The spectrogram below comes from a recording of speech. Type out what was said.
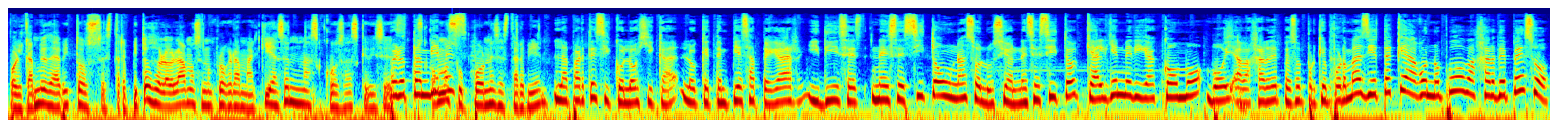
por el cambio de hábitos estrepitosos. Lo hablamos en un programa aquí. Hacen unas cosas que dices, Pero pues, también ¿cómo es- supones estar bien? la parte psicológica, lo que te empieza a pegar y dices, necesito una solución, necesito que alguien me diga cómo voy a bajar de peso, porque por más dieta que hago no puedo bajar de peso.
